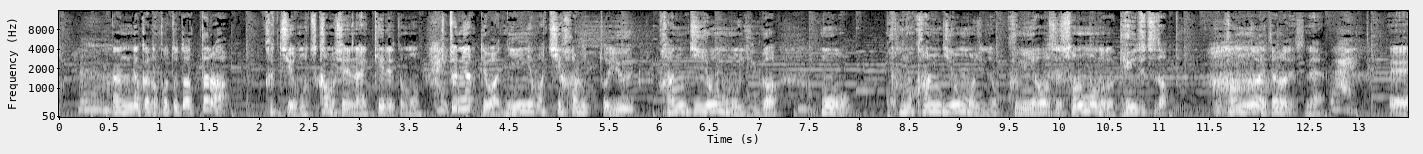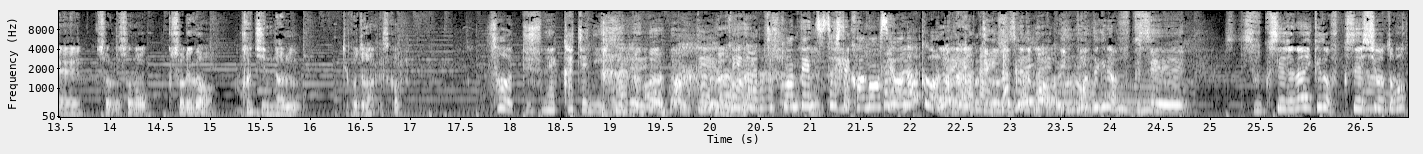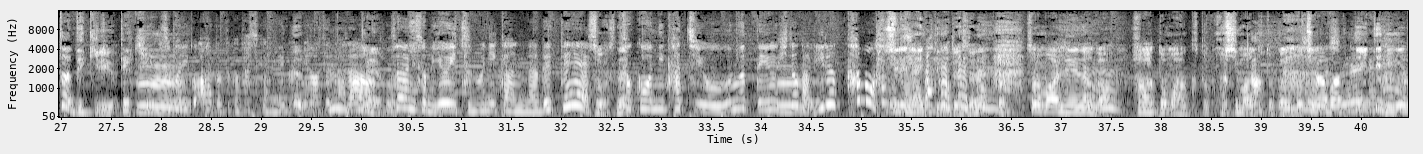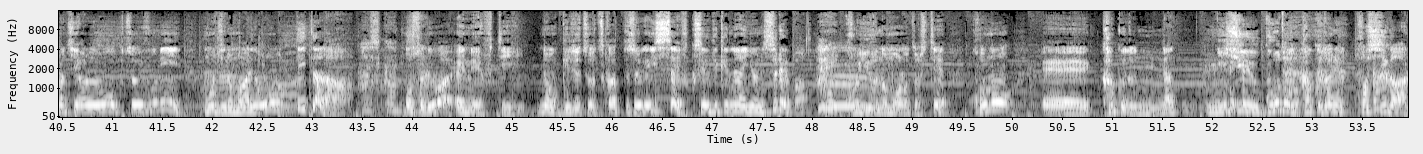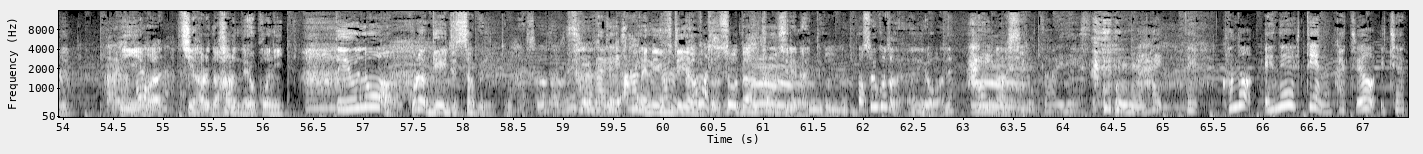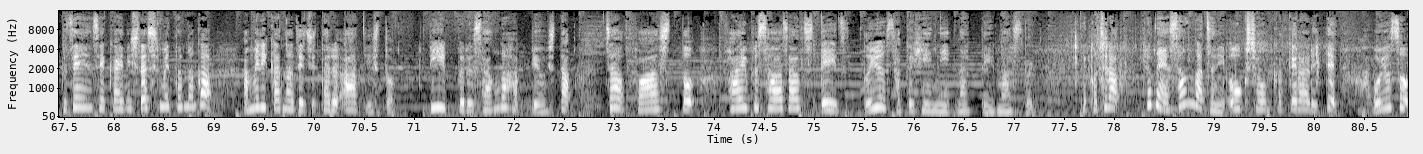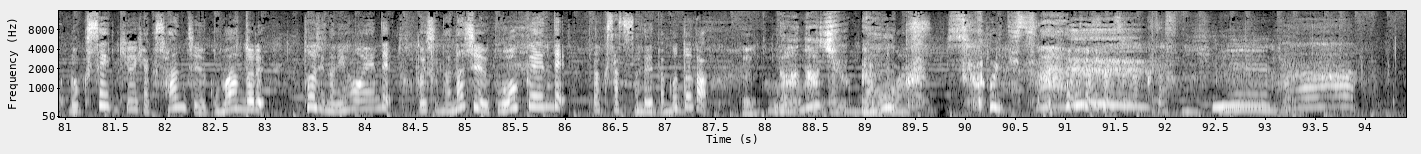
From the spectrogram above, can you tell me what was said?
何らかのことだったら価値を持つかもしれないけれども、はい、人によっては新山千春という漢字4文字がもうこの漢字4文字の組み合わせそのものが芸術だと考えたらですね、はい。えー、そのそのそれが価値になるってことなんですか？そうですね。価値になるっていう。コンテンツとして可能性はなくはない。ってことですけども一般的には複製複製じゃないけど複製しようと思ったらできるよ、できる。そこにこうアートとか確かにね組み合わせたら、さらにその唯一無二感が出てそ,、そこに価値を生むっていう人がいるかもしれない,、ってことですよね。その周りになんか、ハートマークとか星マークとかこちらばっていて新山千春をそういうふうに文字の周りに覆っていたら確かに。もうそれは NFT の技術を使ってそれが一切複製できないようにすれば、固有のものとしてこの、えー、角度な25度の角度に星がある新山千春の春の横にっていうのはこれは芸術作品ってことですよね。NFT アウトそうなるかもしれないってこと？で、まあ、そういうことだよね要はね。はい。おっしゃる通りです。はい。でこの NFT の価値を一躍全世界に知らしめたのがアメリカのデジタルアーティストピープルさんが発表した「The First 5000 Days」という作品になっています、はい。でこちら去年3月にオークションかけられておよそ6935万ドル当時の日本円でおよそ75億円で落札されたことが、うんうん、75億？すごいですね。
